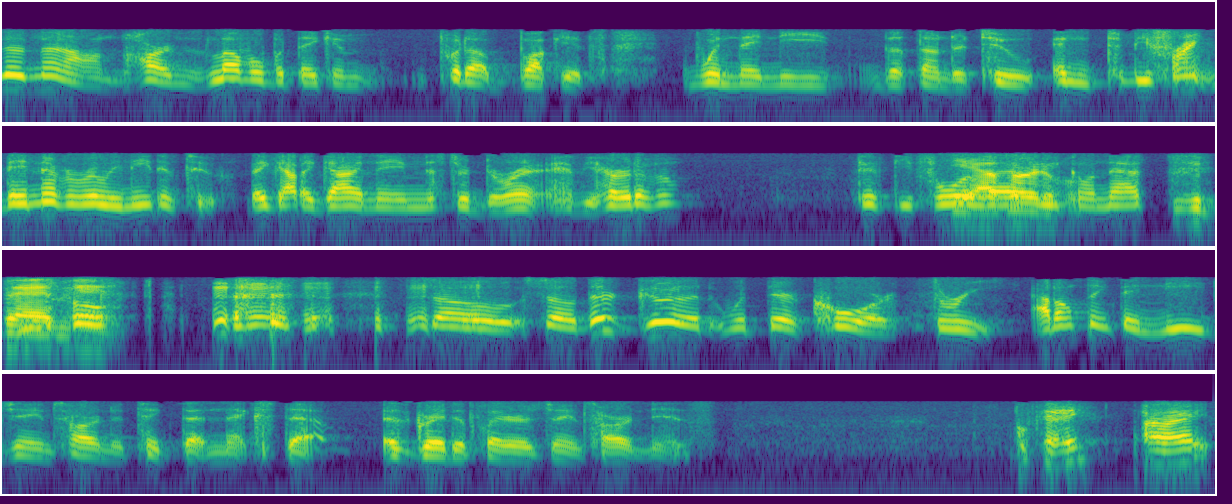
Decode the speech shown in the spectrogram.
they're not on Harden's level, but they can put up buckets when they need the Thunder to. And to be frank, they never really need him to. They got a guy named Mr. Durant. Have you heard of him? 54 yeah, I've heard of him. on that. He's a bad so, man. so so they're good with their core three. I don't think they need James Harden to take that next step. As great a player as James Harden is. Okay. All right.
